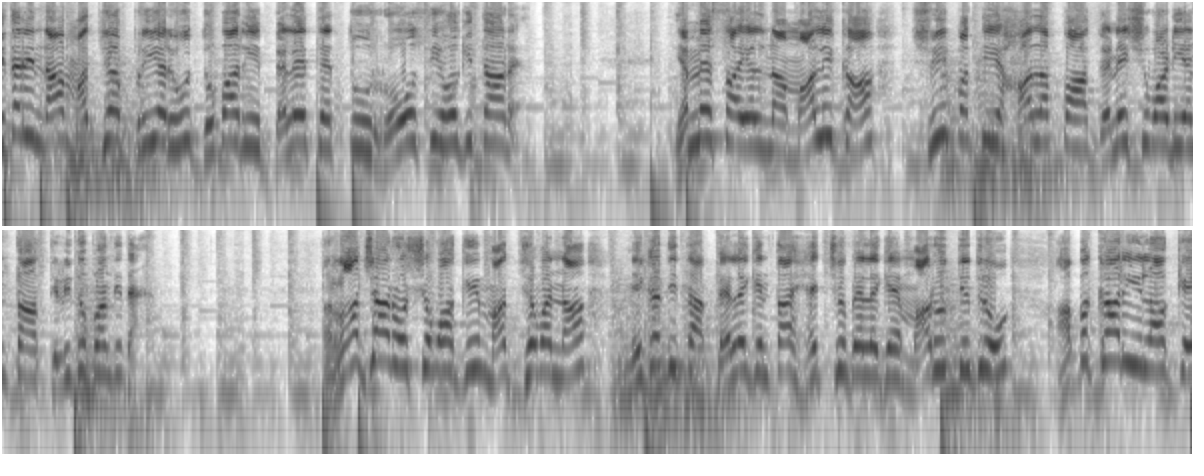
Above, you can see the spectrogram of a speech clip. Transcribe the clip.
ಇದರಿಂದ ಮದ್ಯ ಪ್ರಿಯರು ದುಬಾರಿ ಬೆಲೆ ತೆತ್ತು ರೋಸಿ ಹೋಗಿದ್ದಾರೆ. ಎಂಎಸ್ಐಎಲ್ನ ಮಾಲೀಕ ಶ್ರೀಪತಿ ಹಾಲಪ್ಪ ಗಣೇಶವಾಡಿ ಅಂತ ತಿಳಿದು ಬಂದಿದೆ. ರಾಜಾರೋಷವಾಗಿ ಮದ್ಯವನ್ನ ನಿಗದಿತ ಬೆಲೆಗಿಂತ ಹೆಚ್ಚು ಬೆಲೆಗೆ ಮಾರುತ್ತಿದ್ರು ಅಬಕಾರಿ ಇಲಾಖೆ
